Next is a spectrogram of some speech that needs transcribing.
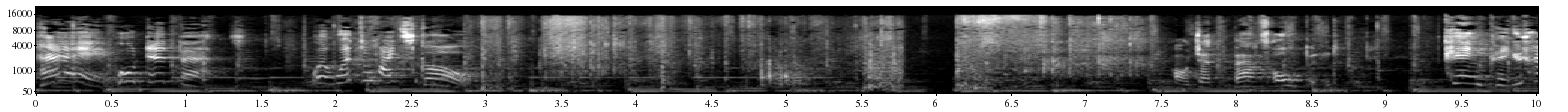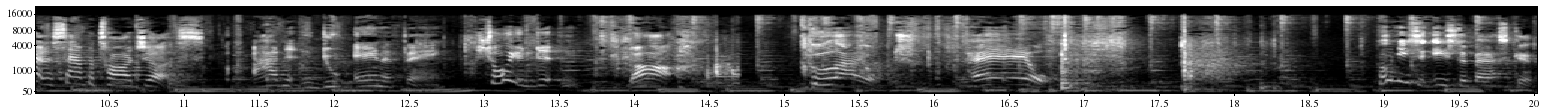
Hey, who did that? Where, where'd the lights go? Box opened. King Pig, you tried to sabotage us. I didn't do anything. Sure you didn't. Ah. Ouch. Help. Who needs an Easter basket?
